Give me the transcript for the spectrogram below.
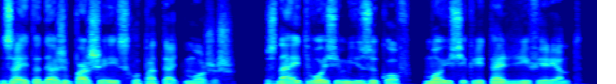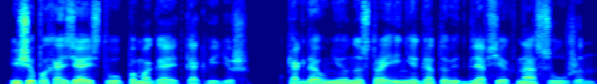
За это даже по шее схлопотать можешь. Знает восемь языков. Мой секретарь-референт. Еще по хозяйству помогает, как видишь. Когда у нее настроение, готовит для всех нас ужин.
